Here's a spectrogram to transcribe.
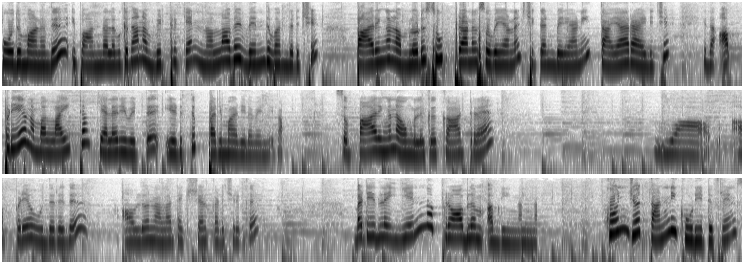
போதுமானது. இப்போ அந்த அளவுக்கு தான் நான் விட்டிருக்கேன். நல்லாவே வெந்து வந்துடுச்சு. பாருங்கள் நம்மளோட சூப்பரான சுவையான சிக்கன் பிரியாணி தயாராகிடுச்சு இதை அப்படியே நம்ம லைட்டாக கிளறி விட்டு எடுத்து பரிமாறிட வேண்டியதான் ஸோ பாருங்கள் நான் உங்களுக்கு காட்டுறேன். வா அப்படியே உதிருது. அவ்வளோ நல்லா டெக்ஸ்டர் கிடச்சிருக்கு. பட் இதில் என்ன ப்ராப்ளம் அப்படின்னா கொஞ்சம் தண்ணி கூடிட்டு ஃப்ரெண்ட்ஸ்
